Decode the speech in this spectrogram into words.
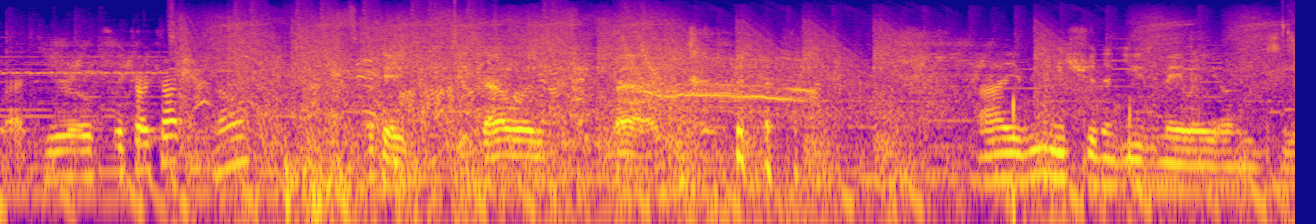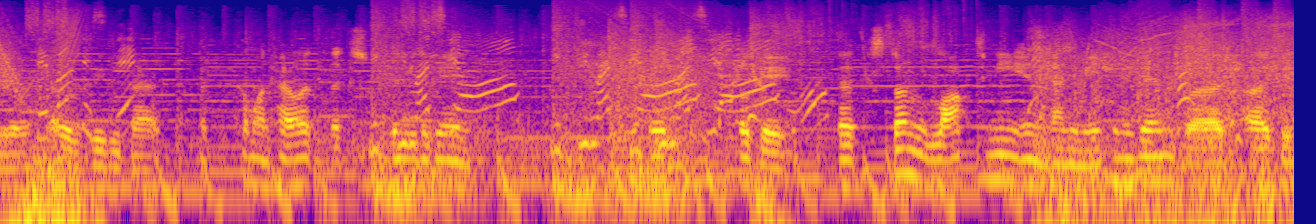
Black Zero. Full charge shot? No? Okay, that was bad. I really shouldn't use melee on zero. That was really bad. Come on, Pallette, let's play the game. okay, that stun locked me in animation again, but I think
